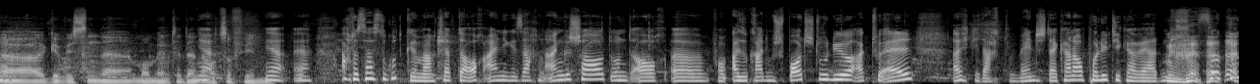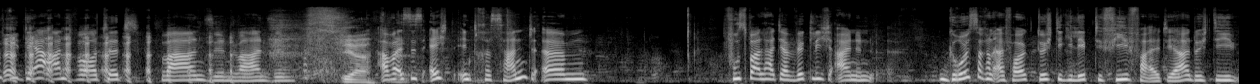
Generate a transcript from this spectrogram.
Äh, gewissen äh, Momente dann ja. auch zu finden. Ja, ja. Ach, das hast du gut gemacht. Ich habe da auch einige Sachen angeschaut und auch, äh, vom, also gerade im Sportstudio aktuell, habe ich gedacht, Mensch, der kann auch Politiker werden. so gut wie der antwortet. Wahnsinn, Wahnsinn. Ja. Aber es ist echt interessant. Ähm, Fußball hat ja wirklich einen größeren Erfolg durch die gelebte Vielfalt, ja, durch die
